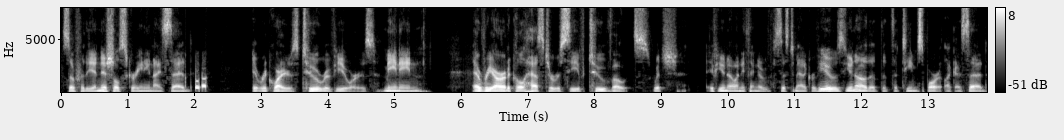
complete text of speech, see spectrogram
So for the initial screening, I said it requires two reviewers, meaning every article has to receive two votes, which if you know anything of systematic reviews, you know that that's a team sport, like I said.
